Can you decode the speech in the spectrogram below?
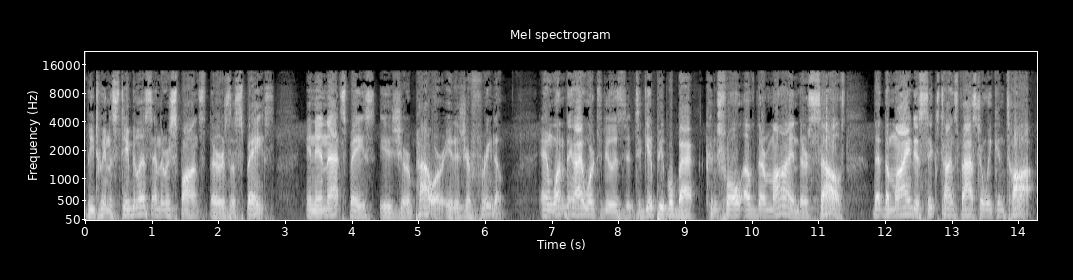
between the stimulus and the response, there is a space. And in that space is your power, it is your freedom. And one thing I work to do is to, give people back control of their mind, their selves, that the mind is six times faster we can talk.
